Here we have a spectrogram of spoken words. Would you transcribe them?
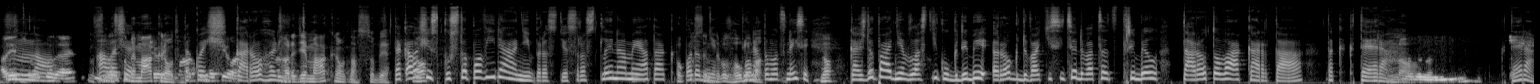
Ale No. to ne, Musím na Ale sobě že- máknout. Takový škarohlík. Tvrdě máknout na sobě. Tak ale no. zkus to povídání prostě s rostlinami a tak Pokusím, podobně. nebo s Ty na to moc nejsi. No. Každopádně vlastíku, kdyby rok 2023 byl tarotová karta, tak která? No, Která?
